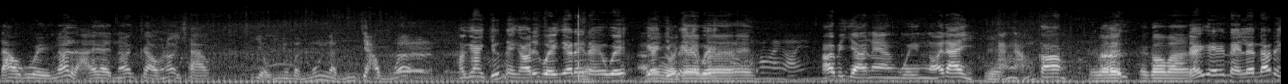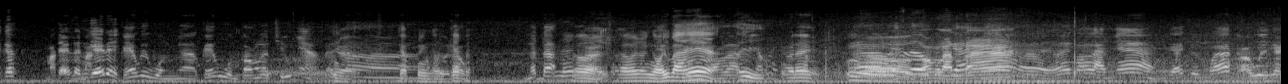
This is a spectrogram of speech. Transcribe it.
tao quyền nói lại rồi nói câu nói sao. Ví dụ như mình muốn nịnh chồng á. Thôi ra trước này ngồi đi quyền ra đây nè quyền. Ra Đây trước này nè quyền. em thôi bây giờ nè quyền ngồi đây. Dạ. hẳn ẩm con. Đây qua đây Ừ. đây con ba. Để cái này lên đó đi cưng để lên ghế đi. kéo cái quần à, kéo quần con lên xíu nha. Để Dạ. nó Cặp lên thôi, được cặp. nít đó rồi rồi, ngồi ba ha. Ngồi đây. Ừ. Ờ, ngon lành ta. ơi ngon lành nha. Gái cưng quá. Rồi quyền ra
